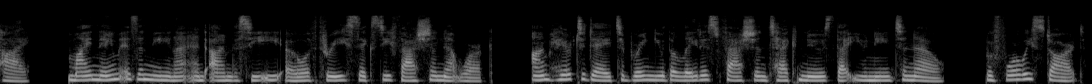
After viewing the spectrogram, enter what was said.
Hi. My name is Anina and I'm the CEO of 360 Fashion Network. I'm here today to bring you the latest fashion tech news that you need to know. Before we start,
